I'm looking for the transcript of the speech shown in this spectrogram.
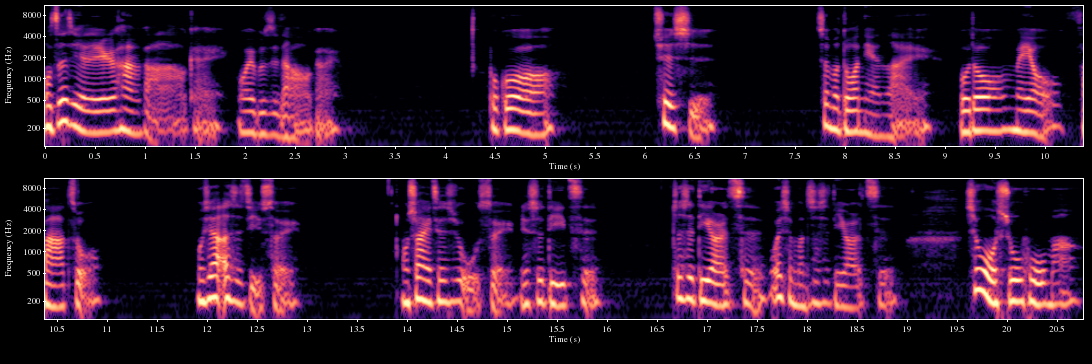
我自己的一个看法啦，OK，我也不知道，OK。不过，确实这么多年来我都没有发作。我现在二十几岁，我上一次是五岁，也是第一次，这是第二次。为什么这是第二次？是我疏忽吗？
